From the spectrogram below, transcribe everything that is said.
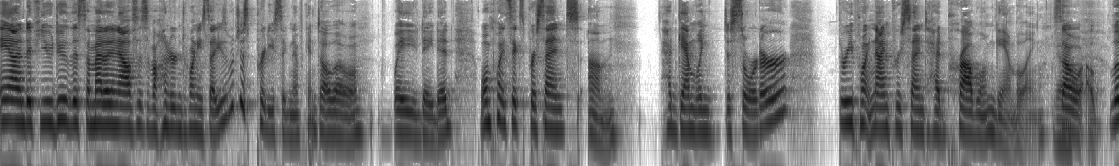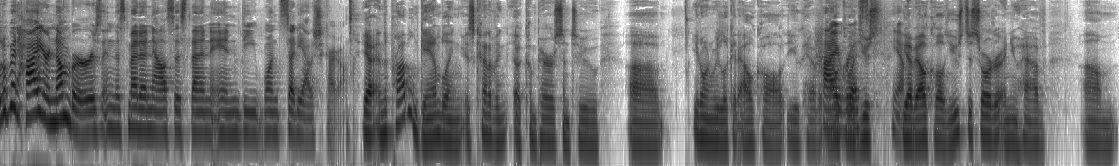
And if you do this meta-analysis of 120 studies, which is pretty significant, although way dated, 1.6% um, had gambling disorder. 3.9% had problem gambling. So a little bit higher numbers in this meta analysis than in the one study out of Chicago. Yeah, and the problem gambling is kind of a, a comparison to, uh, you know, when we look at alcohol, you have High alcohol risk, use, yeah. you have alcohol use disorder, and you have, um,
